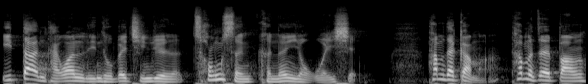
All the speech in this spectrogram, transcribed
一旦台湾领土被侵略了，冲绳可能有危险。他们在干嘛？他们在帮。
